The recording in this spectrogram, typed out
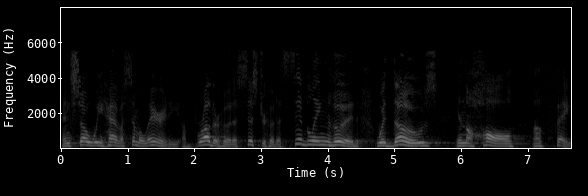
And so we have a similarity, a brotherhood, a sisterhood, a siblinghood with those in the hall of faith.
